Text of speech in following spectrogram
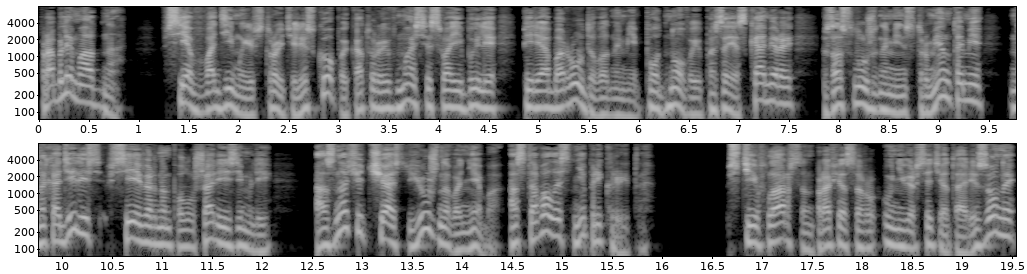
Проблема одна. Все вводимые в строй телескопы, которые в массе своей были переоборудованными под новые ПЗС-камеры, заслуженными инструментами, находились в северном полушарии Земли, а значит, часть южного неба оставалась неприкрыта. Стив Ларсон, профессор Университета Аризоны,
